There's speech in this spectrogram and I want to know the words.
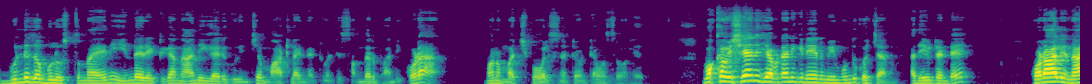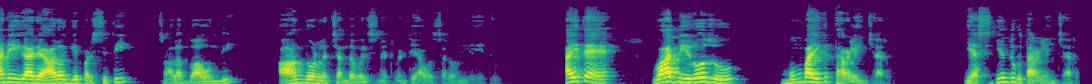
గుండె జబ్బులు వస్తున్నాయని ఇండైరెక్ట్గా నాని గారి గురించే మాట్లాడినటువంటి సందర్భాన్ని కూడా మనం మర్చిపోవలసినటువంటి అవసరం లేదు. ఒక విషయాన్ని చెప్పడానికి నేను మీ ముందుకు వచ్చాను అదేమిటంటే కొడాలి నాని గారి ఆరోగ్య పరిస్థితి చాలా బాగుంది. ఆందోళన చెందవలసినటువంటి అవసరం లేదు. అయితే వారిని ఈరోజు ముంబైకి తరలించారు. ఎస్ ఎందుకు తరలించారు?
